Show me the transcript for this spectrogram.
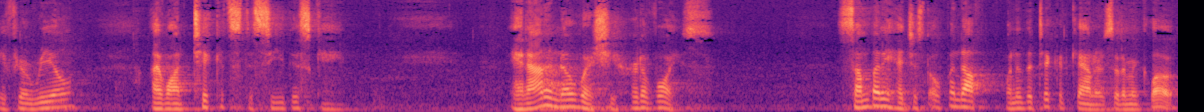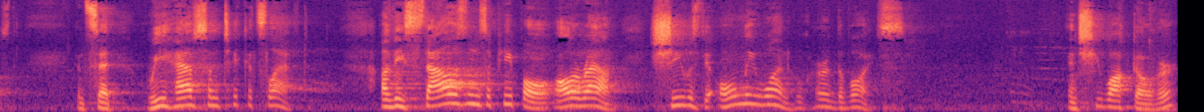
if you're real, I want tickets to see this game. And out of nowhere, she heard a voice. Somebody had just opened up one of the ticket counters that had been closed and said, We have some tickets left. Of these thousands of people all around, she was the only one who heard the voice. And she walked over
